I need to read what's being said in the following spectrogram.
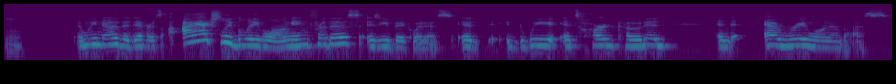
Hmm. And we know the difference. I actually believe longing for this is ubiquitous. It, it we it's hard coded in every one of us.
